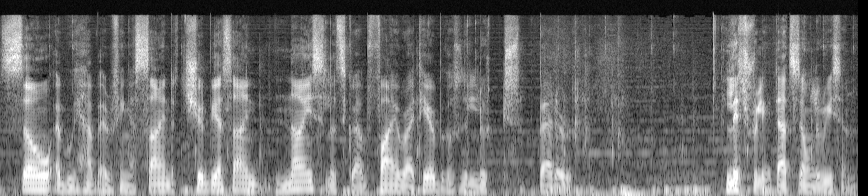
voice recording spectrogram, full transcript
So uh, we have everything assigned that should be assigned. Nice, let's grab fire right here because it looks better. Literally, that's the only reason.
